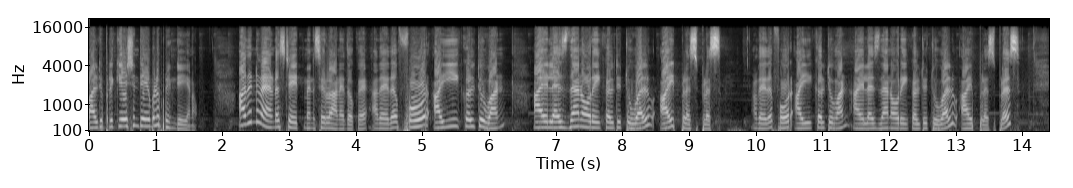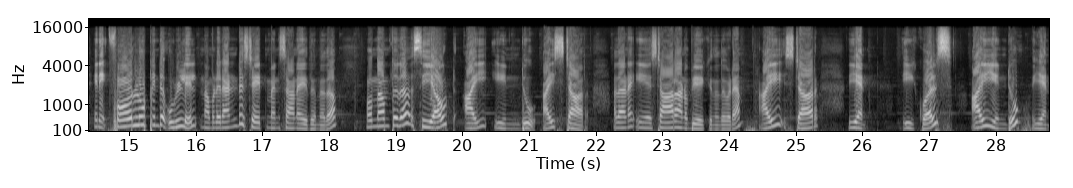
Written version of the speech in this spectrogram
മൾട്ടിപ്ലിക്കേഷൻ ടേബിൾ പ്രിന്റ് ചെയ്യണം. അതിന് വേണ്ട സ്റ്റേറ്റ്മെന്റ്സുകളാണ് ഇതൊക്കെ. അതായത് for I equal to one I less than or equal to twelve I plus plus അതായത് for I equal to one I less than or equal to twelve I plus plus ഇനി ഫോർ ലൂപ്പിന്റെ ഉള്ളിൽ നമ്മൾ രണ്ട് സ്റ്റേറ്റ്മെന്റ്സ് ആണ് എഴുതുന്നത്. ഒന്നാമത്തത് cout I into I star അതാണ് സ്റ്റാർ ആണ് ഉപയോഗിക്കുന്നത് ഇവിടെ. I star N equals I into N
